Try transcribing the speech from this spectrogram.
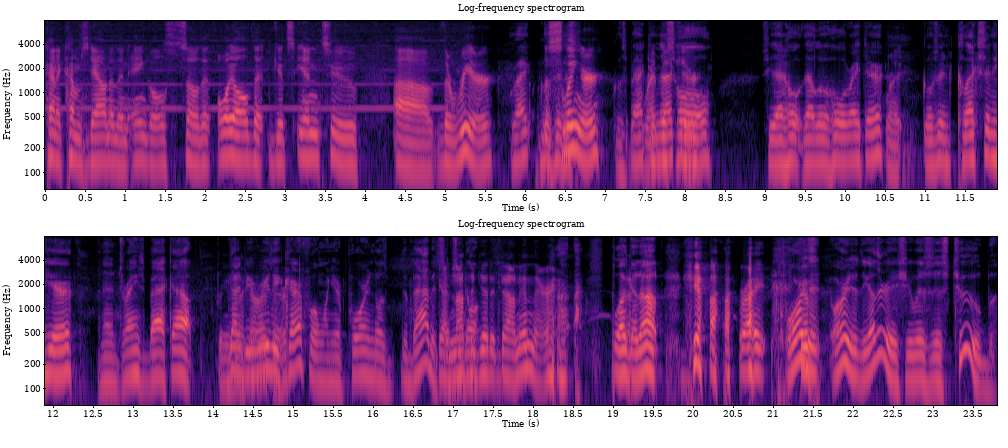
kind of comes down and then angles, so that oil that gets into uh, the rear, Right, the in this- slinger, Goes back right in this back here. See that hole, that little hole right there? Right. Goes in, collects in here, and then drains back out. Drains you got to be really there. careful when you're pouring those the babbitts Yeah, not to get it down in there. plug it up. yeah, right. Or the, or the other issue is this tube.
